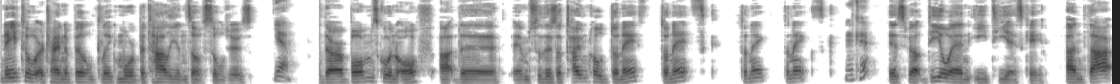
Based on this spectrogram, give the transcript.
NATO are trying to build like more battalions of soldiers. yeah. There are bombs going off at the um. So there's a town called Donetsk, Donetsk, Donetsk, Donetsk. Okay. It's spelled D O N E T S K, and that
